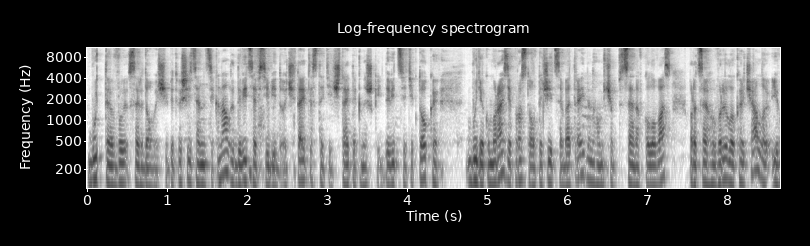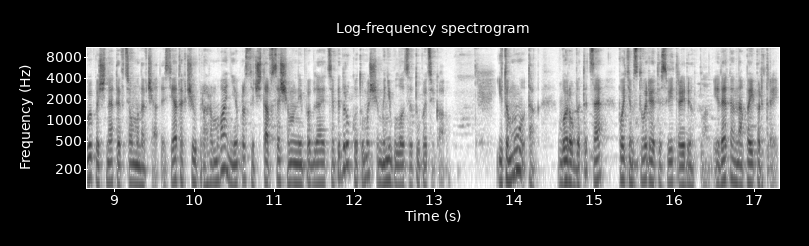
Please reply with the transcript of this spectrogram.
будьте в середовищі. Підпишіться на ці канали, дивіться всі відео, читайте статті, читайте книжки, дивіться тіктоки. В будь-якому разі просто оточіть себе трейдингом, щоб все навколо вас про це говорило, кричало, і ви почнете в цьому навчатись. Я так чую програмування, я просто читав все, що мені попадається під руку, тому що мені було це тупо цікаво. І тому так, ви робите це, потім створюєте свій трейдинг план. Ідете на PaperTrade.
